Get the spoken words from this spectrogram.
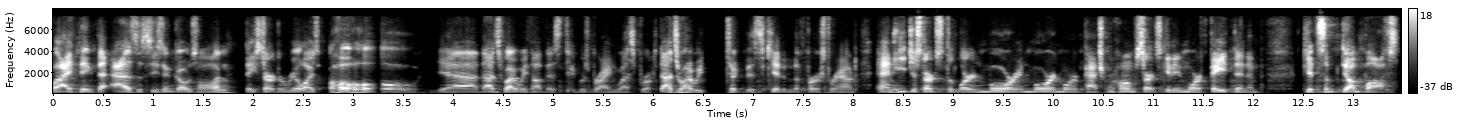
But I think that as the season goes on, they start to realize, oh, yeah, that's why we thought this dude was Brian Westbrook. That's why we took this kid in the first round. And he just starts to learn more and more and more. And Patrick Mahomes starts getting more faith in him, get some dump offs.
